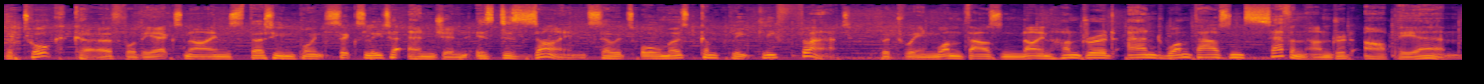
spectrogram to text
The torque curve for the X9's 13.6-litre engine is designed so it's almost completely flat between 1,900 and 1,700 RPM.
